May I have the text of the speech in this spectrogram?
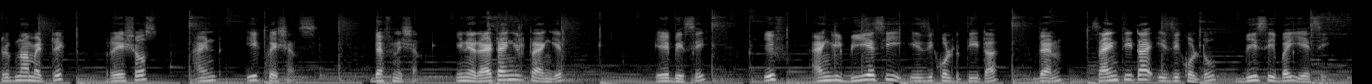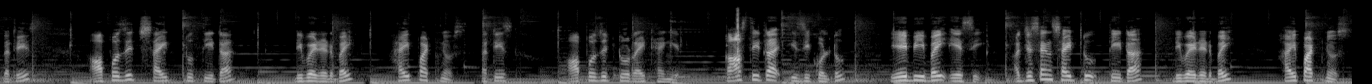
Trigonometric ratios and equations. Definition In a right angle triangle ABC, if angle BAC is equal to theta, then sin theta is equal to BC by AC, that is, opposite side to theta divided by hypotenuse, that is, opposite to right angle. Cos theta is equal to AB by AC, adjacent side to theta divided by hypotenuse,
